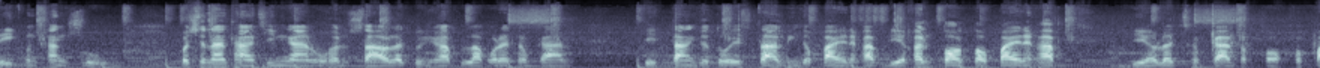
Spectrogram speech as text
leak ค่อนข้างสูง เพราะฉะนั้นทางทีมงานวอคอนซาวและคุณครับเราก็ได้ทำการติดตั้งเจ้าตัว extra link เข้าไปนะครับ เดี๋ยวขั้นตอนต่อไปนะครับ เดี๋ยวเราจะทำการประกอบเข้าไป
